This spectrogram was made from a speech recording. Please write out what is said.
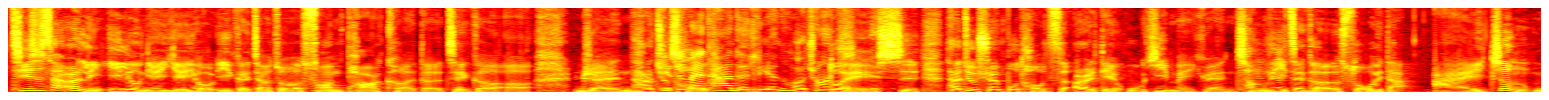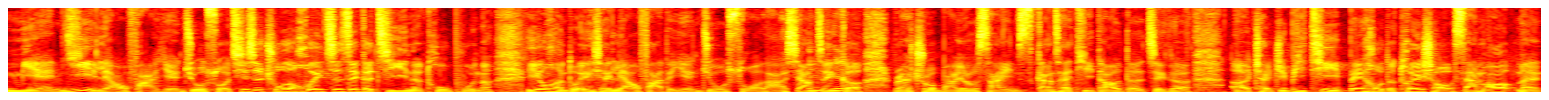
其实，在二零一六年也有一个叫做 Son Parker 的这个呃人，他就是他的联合创始人，对，是他就宣布投资二点五亿美元，成立这个所谓的癌症免疫疗法研究所。其实除了绘制这个基因的图谱呢，也有很多一些疗法的研究所啦，像这个 Retro Bioscience 刚才提到的这个呃 ChatGPT 背后的推手 Sam Altman，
